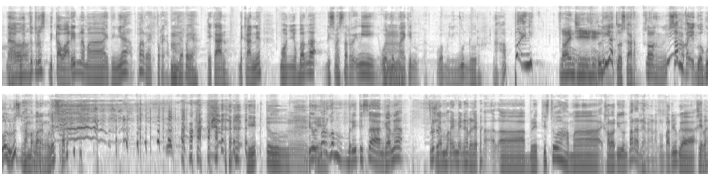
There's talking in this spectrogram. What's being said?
Nah, gua tuh terus ditawarin sama ininya apa rektor ya? Apa siapa ya? Dekan. Dekannya mau nyoba nggak di semester ini untuk naikin? Gua mending mundur. Nah, apa ini? Oh, anjing. Lihat lu sekarang. Kalau Sama kayak gua, gua lulus sama bareng lu sekarang. gitu. Di Unpar gua Britishan karena Terus Jam- main band sama siapa? Uh, uh, British tuh sama kalau di Unpar ada anak-anak Unpar juga. Siapa?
